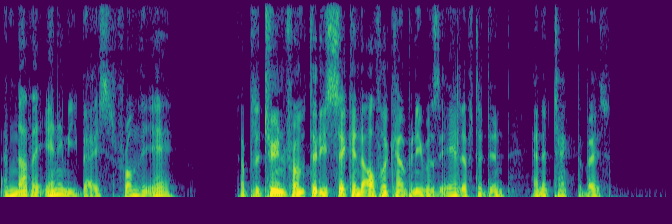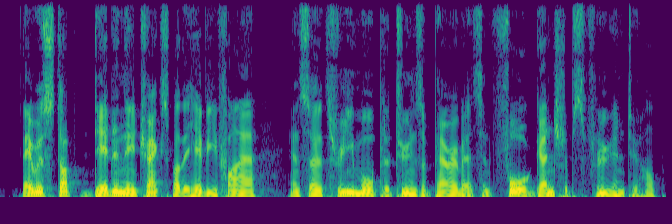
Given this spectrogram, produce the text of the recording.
another enemy base from the air. A platoon from 32nd Alpha Company was airlifted in and attacked the base. They were stopped dead in their tracks by the heavy fire, and so three more platoons of parabats and four gunships flew in to help.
